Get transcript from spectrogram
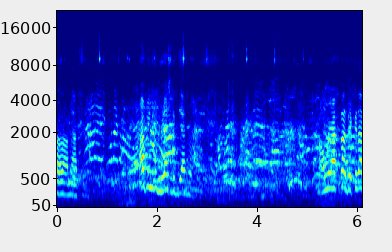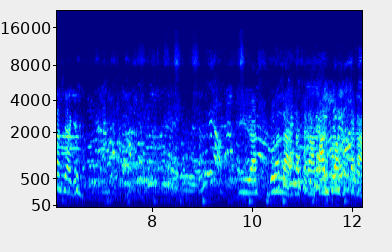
দাঁড়া আমি আছি আপনি কিন্তু ঘুরে আসি দিয়ে আসো আমি একটা দেখে আসি আগে। রসগোল্লা টাকা পান্তুয়া সাত টাকা।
